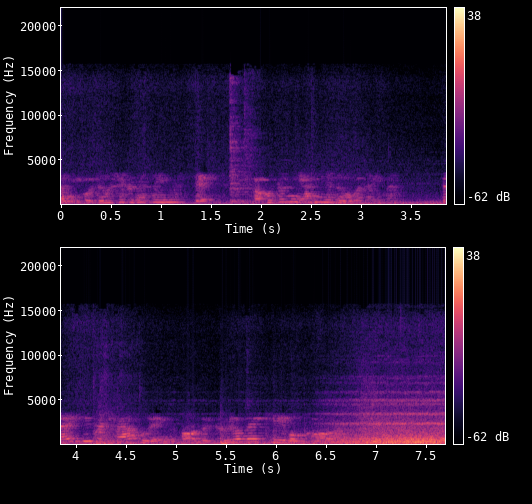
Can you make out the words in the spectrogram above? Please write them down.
カーにご乗車くださいまして誠にありがとうございます Thank you for traveling on the Kudobe Cable Car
